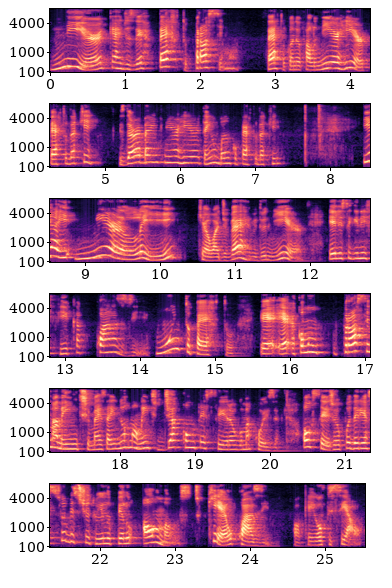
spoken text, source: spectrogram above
Near quer dizer perto, próximo, certo? Quando eu falo near here, perto daqui. Is there a bank near here? Tem um banco perto daqui. E aí, nearly que é o advérbio do near, ele significa quase, muito perto. É, é, como um, proximamente, mas aí normalmente de acontecer alguma coisa. Ou seja, eu poderia substituí-lo pelo almost, que é o quase, ok? Oficial,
